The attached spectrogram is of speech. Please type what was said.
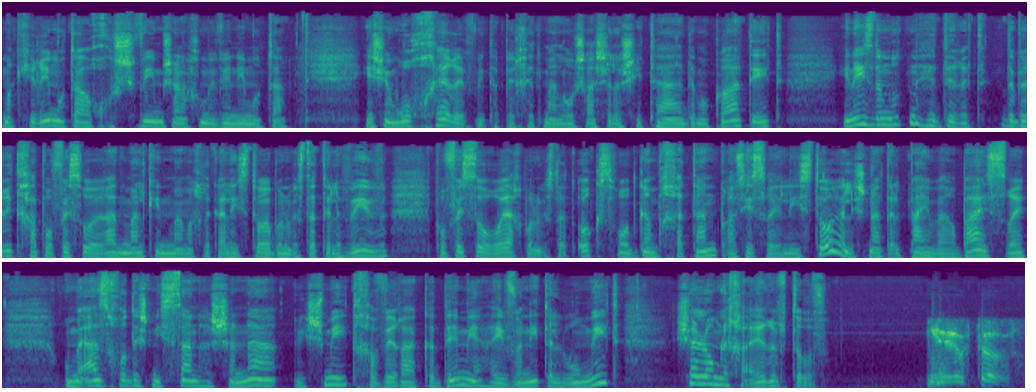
מכירים אותה או חושבים שאנחנו מבינים אותה. יש יאמרו חרב מתהפכת מעל ראשה של השיטה הדמוקרטית. הנה הזדמנות נהדרת לדבר איתך, פרופסור ערד מלקין מהמחלקה להיסטוריה באוניברסיטת תל אביב, פרופסור אורח באוניברסיטת אוקספורד, גם חתן פרס ישראל להיסטוריה לשנת 2014, ומאז חודש ניסן השנה, רשמית, חבר האקדמיה היוונית הלאומית. שלום לך, ערב טוב. ערב טוב.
